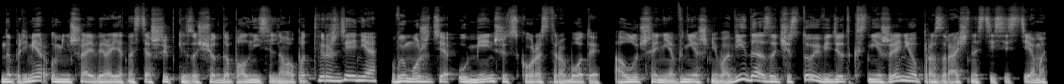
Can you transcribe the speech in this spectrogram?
Например, уменьшая вероятность ошибки за счет дополнительного подтверждения, вы можете уменьшить скорость работы, а улучшение внешнего вида зачастую ведет к снижению прозрачности системы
